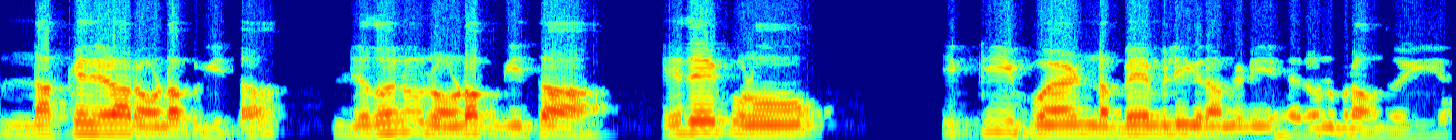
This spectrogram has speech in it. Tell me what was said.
ਨਾਕੇ ਜਿਹੜਾ ਰਾਉਂਡ ਅਪ ਕੀਤਾ, ਜਦੋਂ ਇਹਨੂੰ ਰਾਉਂਡ ਅਪ ਕੀਤਾ, ਇਹਦੇ ਕੋਲੋਂ 21.90 ਮਿਲੀਗ੍ਰਾਮ ਜਿਹੜੀ ਹੈਰੋਇਨ ਬਰਾਮਦ ਹੋਈ ਹੈ।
